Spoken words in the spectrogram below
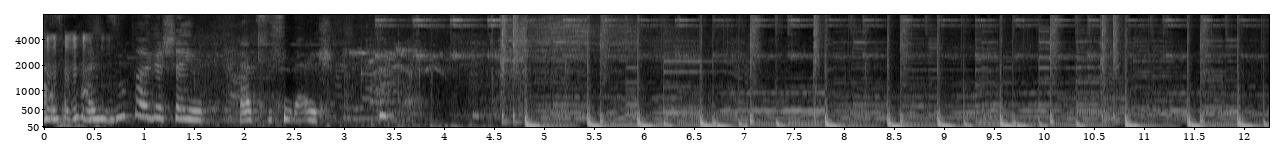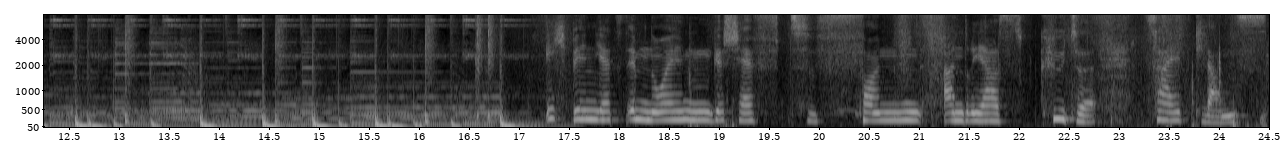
Also ein super Geschenk. Herzlichen Dank. Ich bin jetzt im neuen Geschäft von Andreas Küte, Zeitglanz.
